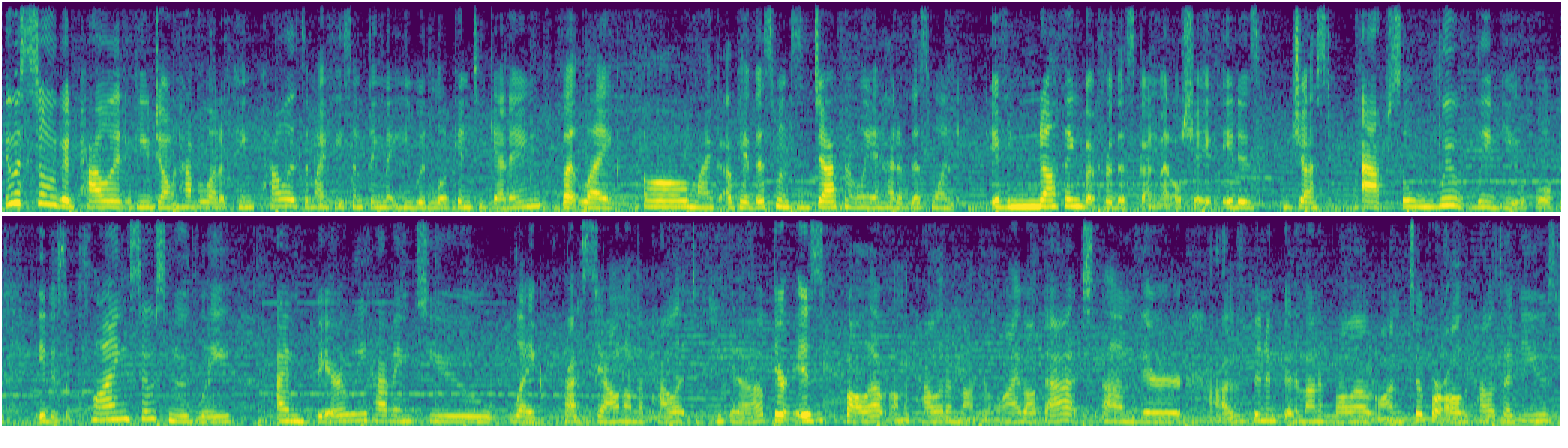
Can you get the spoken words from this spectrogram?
It was still a good palette. If you don't have a lot of pink palettes, it might be something that you would look into getting. But like, oh my god. Okay, this one's definitely ahead of this one. If nothing but for this gunmetal shade. It is just absolutely beautiful. It is applying so smoothly. I'm barely having to like press down on the palette to pick it up. There is fallout on the palette, I'm not gonna lie about that. Um, there has been a good amount of fallout on so far all the palettes I've used,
